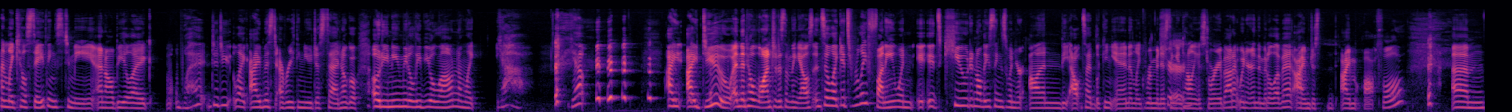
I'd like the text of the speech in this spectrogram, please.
and like he'll say things to me, and I'll be like, "What did you like? I missed everything you just said." And he'll go, "Oh, do you need me to leave you alone?" And I'm like, "Yeah, yep." I, I do and then he'll launch into something else. And so like it's really funny when it, it's cute and all these things when you're on the outside looking in and like reminiscing Sure. and telling a story about it when you're in the middle of it. I'm just i'm awful. Um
